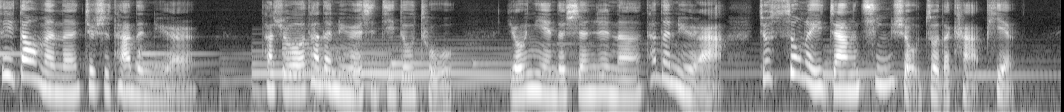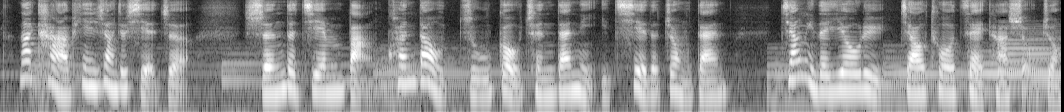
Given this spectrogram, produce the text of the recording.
这一道门呢，就是他的女儿。他说他的女儿是基督徒。有一年的生日呢，他的女儿啊，就送了一张亲手做的卡片。那卡片上就写着：神的肩膀宽到足够承担你一切的重担，将你的忧虑交托在他手中。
